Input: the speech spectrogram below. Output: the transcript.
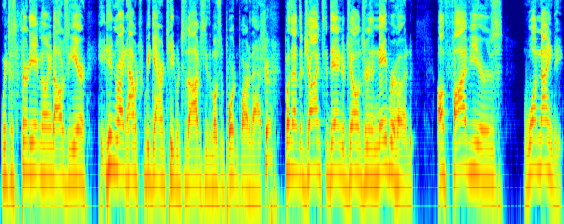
which is $38 million a year. He didn't write how much would be guaranteed, which is obviously the most important part of that. Sure. But that the Giants and Daniel Jones are in the neighborhood of five years, 190.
